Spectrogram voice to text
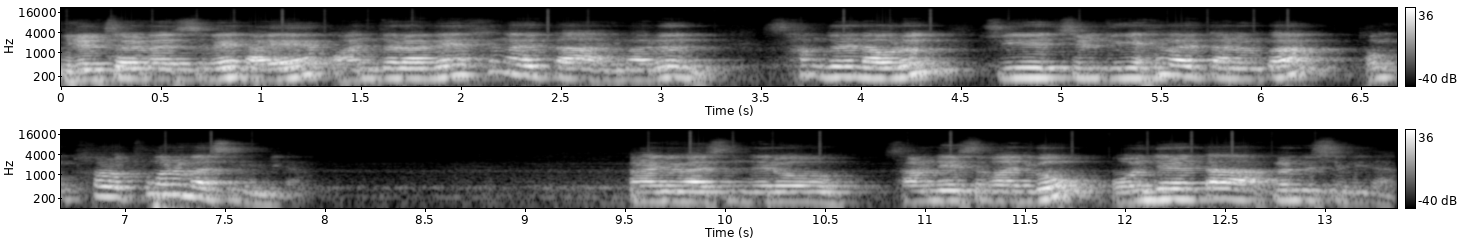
일절 말씀에 나의 완전함에 행하였다 이 말은 3절에 나오는 주의 질 중에 행하였다는 것과 동, 서로 통하는 말씀입니다. 하나님의 말씀대로 사는 데 있어 가지고 온전했다 그런 뜻입니다.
